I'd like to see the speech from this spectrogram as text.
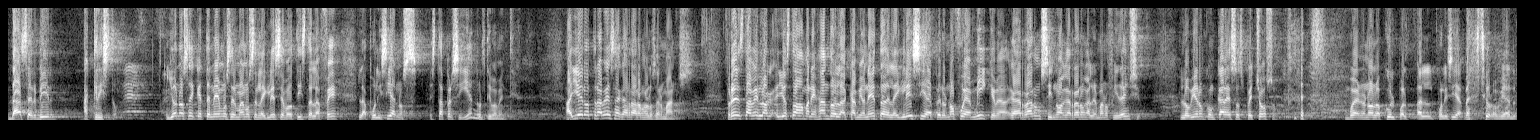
da a servir a Cristo. Yo no sé qué tenemos, hermanos, en la iglesia bautista la fe. La policía nos está persiguiendo últimamente. Ayer otra vez agarraron a los hermanos. Pero esta vez yo estaba manejando la camioneta de la iglesia, pero no fue a mí que me agarraron, sino agarraron al hermano Fidencio. Lo vieron con cara de sospechoso. bueno, no lo culpo al, policía, estoy bromeando.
